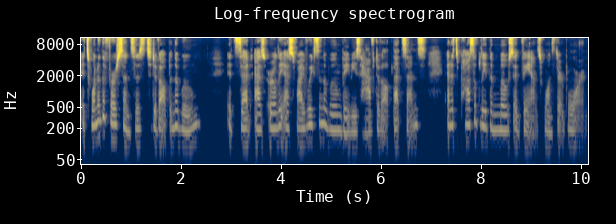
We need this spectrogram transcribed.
It's one of the first senses to develop in the womb it's said as early as five weeks in the womb, babies have developed that sense, and it's possibly the most advanced once they're born.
